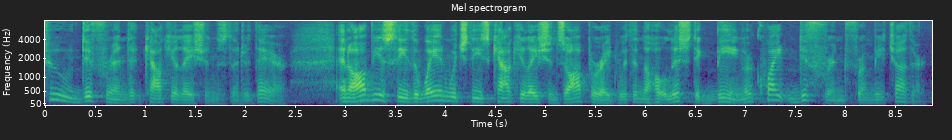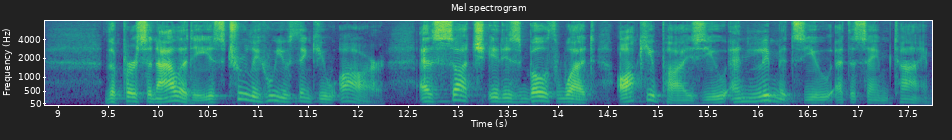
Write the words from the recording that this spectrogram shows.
two different calculations that are there. And obviously the way in which these calculations operate within the holistic being are quite different from each other. The personality is truly who you think you are. As such, it is both what occupies you and limits you at the same time.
